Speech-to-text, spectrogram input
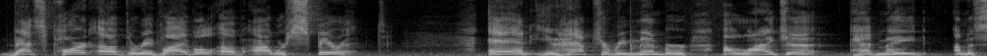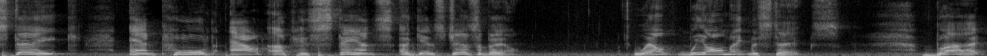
That's part of the revival of our spirit. And you have to remember Elijah had made a mistake and pulled out of his stance against Jezebel. Well, we all make mistakes. But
